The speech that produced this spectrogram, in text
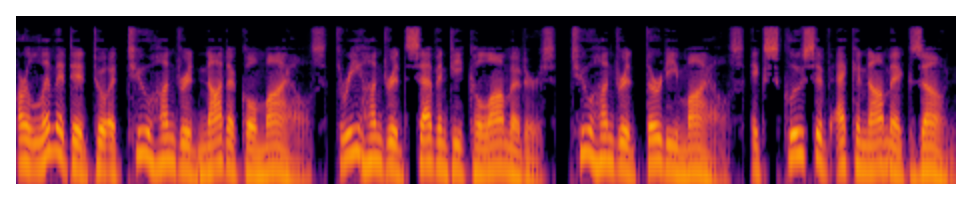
are limited to a 200 nautical miles, 370 kilometers, 230 miles exclusive economic zone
